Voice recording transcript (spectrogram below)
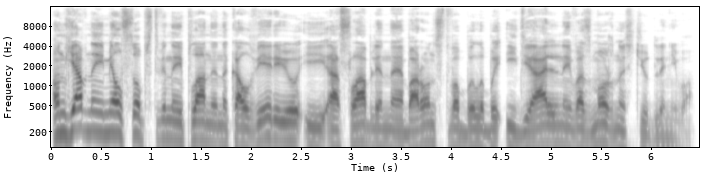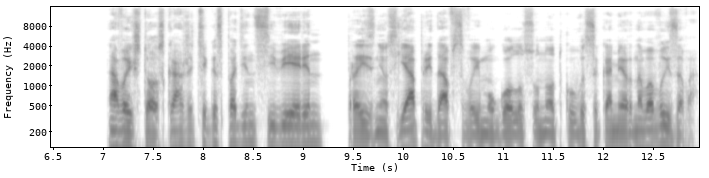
Он явно имел собственные планы на Калверию, и ослабленное баронство было бы идеальной возможностью для него. «А вы что скажете, господин Северин?» — произнес я, придав своему голосу нотку высокомерного вызова.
